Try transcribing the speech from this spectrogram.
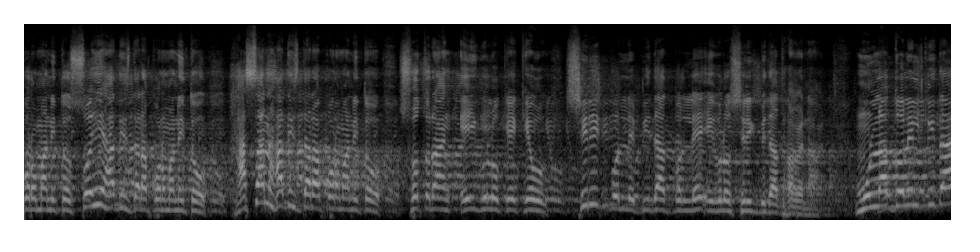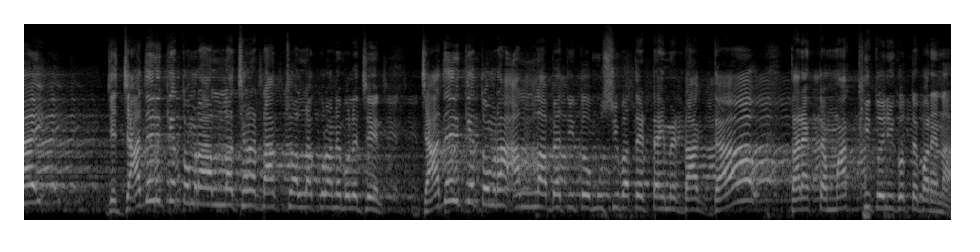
প্রমাণিত, সহি হাদিস দ্বারা প্রমাণিত, হাসান হাদিস দ্বারা প্রমাণিত। সুতরাং এইগুলোকে কেউ শিরিক বললে বিদাত বললে এগুলো শিরিক বিদাত হবে না। মোল্লা দলিল কি দেয়? যে যাদেরকে তোমরা আল্লাহ ছাড়া ডাকছো, আল্লাহ কোরআনে বলেছেন যাদেরকে তোমরা আল্লাহ ব্যতীত মুসিবতের টাইমে ডাক দাও, তার একটা মাক্ষী তৈরি করতে পারে না।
